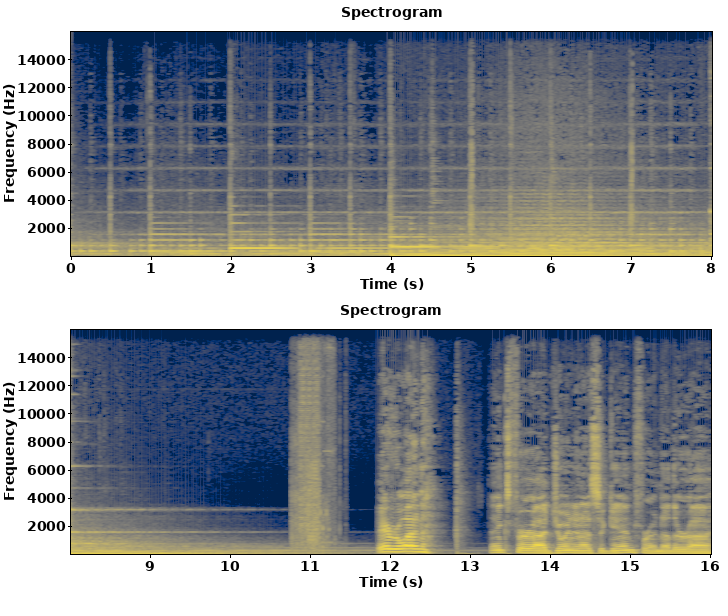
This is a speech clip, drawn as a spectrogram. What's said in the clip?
Hey everyone, thanks for uh, joining us again for another uh,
